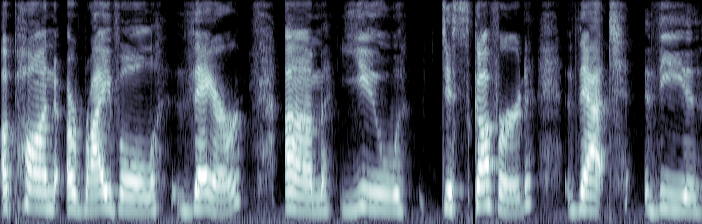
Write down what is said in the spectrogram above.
Upon arrival there, um, you discovered that the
